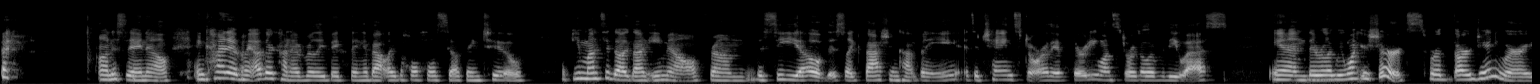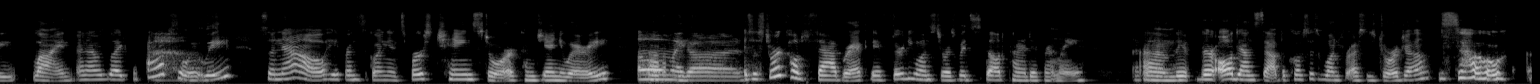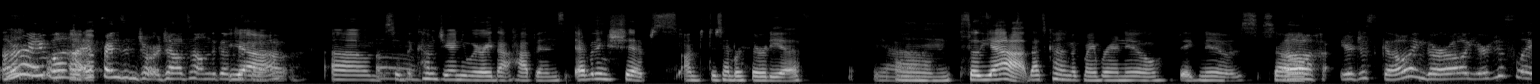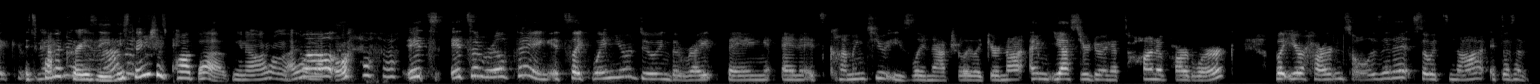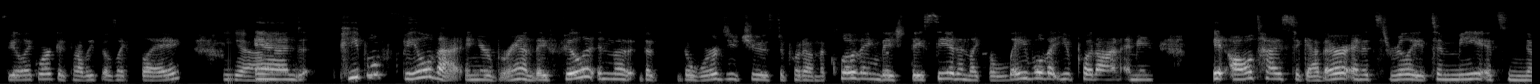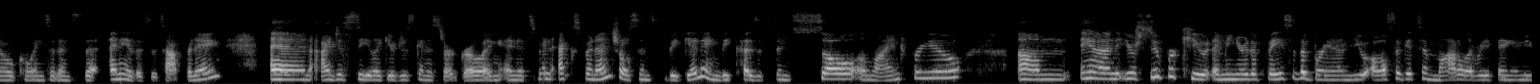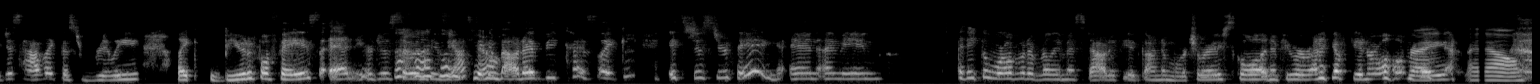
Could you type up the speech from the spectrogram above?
Honestly, I know. And kind of my other kind of really big thing about like the whole wholesale thing too. A few months ago, I got an email from the CEO of this like fashion company. It's a chain store. They have 31 stores all over the US. And they were like, "We want your shirts for our January line." And I was like, "Absolutely." So now, Hey Friends is going in its first chain store come January. Oh my Um, God. It's a store called Fabric. They have 31 stores, but it's spelled kind of differently. Um, they, they're all down south. The closest one for us is Georgia. So, All right. Well, I Uh, have friends in Georgia. I'll tell them to go check Yeah. it out. Um, so that Oh. come January, that happens. Everything ships on December 30th. Yeah. Um, so yeah, that's kind of like my brand new big news. So Oh, you're just going, girl. You're just like it's kind of crazy. These things just pop up, you know. I don't, I don't Well, know. It's it's a real thing. It's like when you're doing the right thing and it's coming to you easily, naturally. Like you're not. And yes, you're doing a ton of hard work, but your heart and soul is in it. So it's not. It doesn't feel like work. It probably feels like play. yeah, and people feel that in your brand they feel it in the, the the words you choose to put on the clothing they they see it in like the label that you put on i mean it all ties together and it's really to me it's no coincidence that any of this is happening and i just see like you're just going to start growing and it's been exponential since the beginning because it's been so aligned for you um, and you're super cute. I mean, you're the face of the brand. You also get to model everything, and you just have like this really like beautiful face, and you're just so enthusiastic about it because like it's just your thing. And I mean, I think the world would have really missed out if you had gone to mortuary school and if you were running a funeral right. I know.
